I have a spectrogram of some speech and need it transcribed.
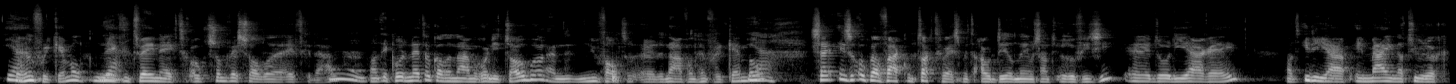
Ja. Humphrey Campbell, 1992 ook zo'n wissel eh, heeft gedaan. Want ik hoorde net ook al de naam Ronnie Tober en nu valt eh, de naam van Humphrey Campbell. Ja. Zij is er ook wel vaak contact geweest met oud-deelnemers aan het Eurovisie eh, door die jaren heen. Want ieder jaar in mei natuurlijk,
